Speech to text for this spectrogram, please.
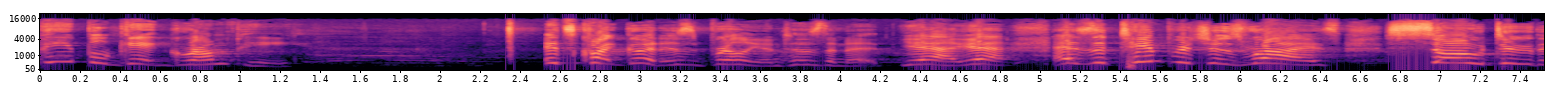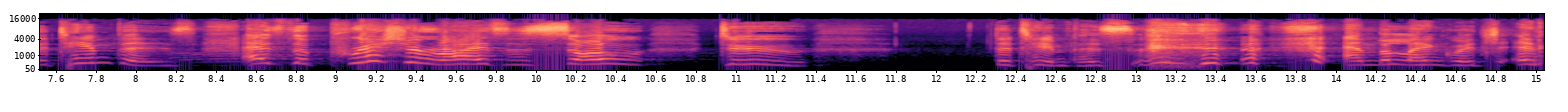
people get grumpy. It's quite good. It's brilliant, isn't it? Yeah, yeah. As the temperatures rise, so do the tempers. As the pressure rises, so do the tempers and the language and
